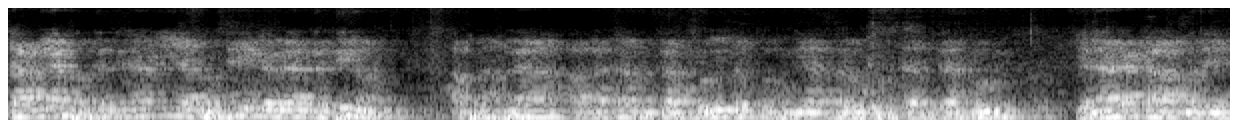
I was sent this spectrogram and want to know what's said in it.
चांगल्या पद्धतीने आणि यापेक्षाही वेगळ्या गतीनं आपण आपल्या भागाचा विकास करू शकतो. म्हणजे या सर्व गोष्टी विचार करून येणाऱ्या काळामध्ये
